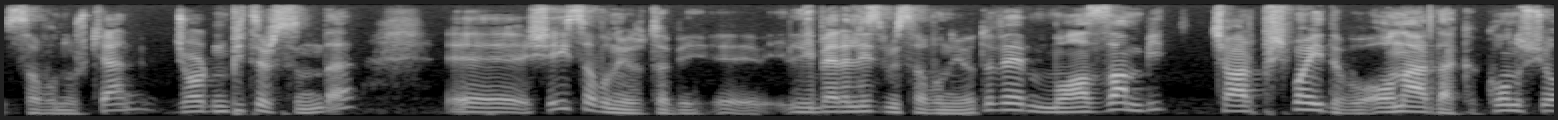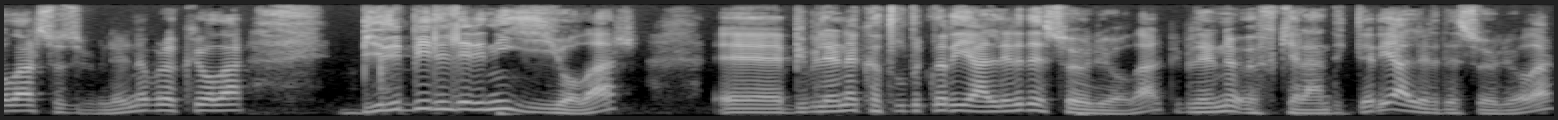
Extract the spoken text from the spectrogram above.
savunurken Jordan Peterson da e, şeyi savunuyordu tabii. E, liberalizmi savunuyordu ve muazzam bir çarpışmaydı bu. Onar dakika konuşuyorlar, sözü birbirlerine bırakıyorlar. Birbirlerini yiyorlar. E, birbirlerine katıldıkları yerleri de söylüyorlar. Birbirlerine öfkelendikleri yerleri de söylüyorlar.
